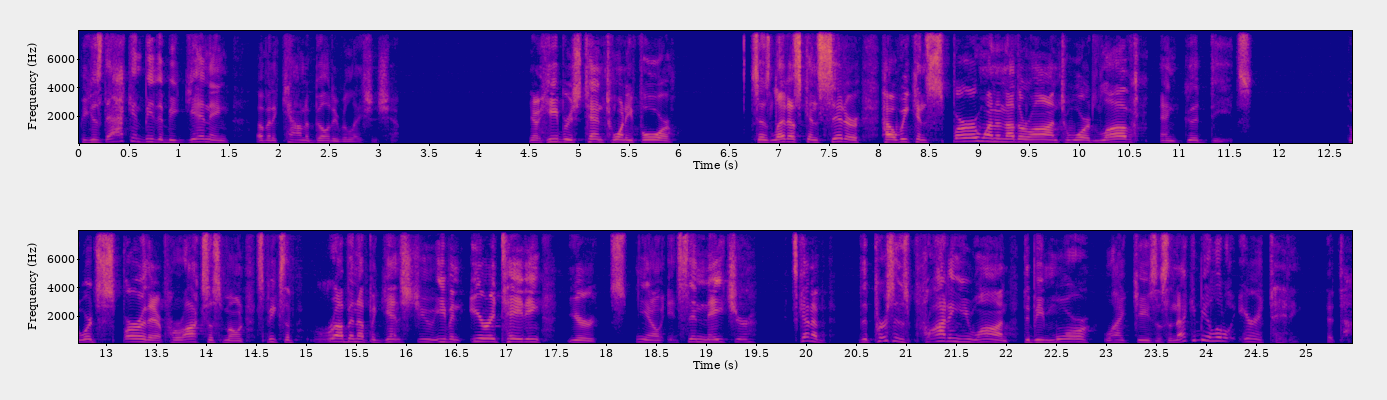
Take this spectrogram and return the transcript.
Because that can be the beginning of an accountability relationship. You know, Hebrews 10 24 says, Let us consider how we can spur one another on toward love and good deeds. The word spur there, paroxysmon, speaks of rubbing up against you, even irritating your, you know, it's in nature. It's kind of the person is prodding you on to be more like Jesus. And that can be a little irritating at times,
